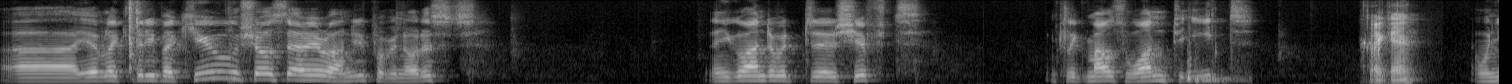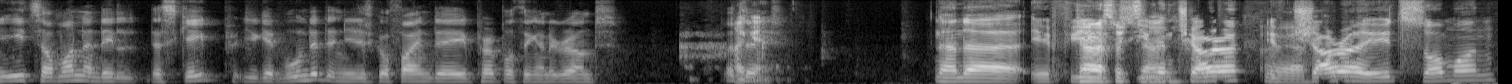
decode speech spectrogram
Uh, you have like 3 by Q, shows the area around you, probably noticed. Then you go under with uh, shift and click mouse 1 to eat. Okay. And when you eat someone and they escape, you get wounded and you just go find a purple thing underground. That's Okay. it. And uh, if you Chara, switch even side. Chara, Oh, if yeah. Chara eats someone,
